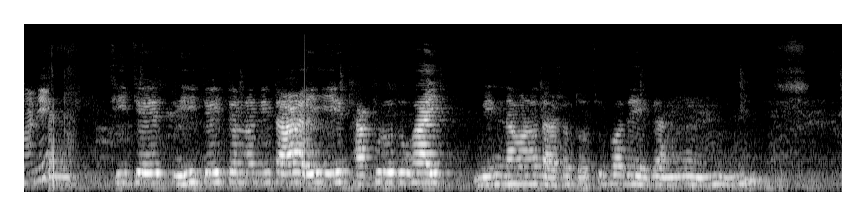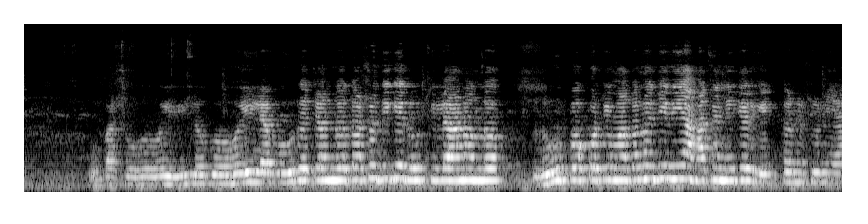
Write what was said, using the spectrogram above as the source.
মানে শ্রী চৈতন্য নিতাই ঠাকুর দুভাই বৃন্দাবন দাস তথি পদে গানে। প্রকাশ হইল গো হইলা গৌরচন্দ্র দশ দিকে উঠিল আনন্দ। রূপ কোটি মদন জিনিয়া হাতে নিজের কীর্তন শুনিয়া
